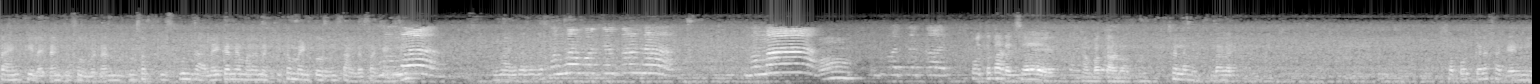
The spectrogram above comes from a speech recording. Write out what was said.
टाईम केला आहे त्यांच्यासोबत आणि तो सक्सेसफुल झाला आहे का नाही मला नक्की कमेंट करून सांगा सगळ्यांनी. होतं काढायचं आहे थांबा काढू आपण. चला मग बाय बाय सपोर्ट करा सगळ्यांनी.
